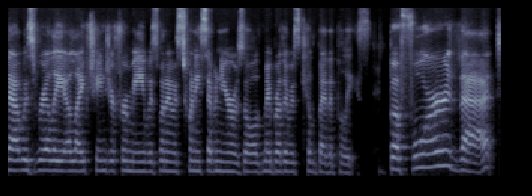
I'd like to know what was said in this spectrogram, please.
that was really a life changer for me was when I was 27 years old. My brother was killed by the police. Before that,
